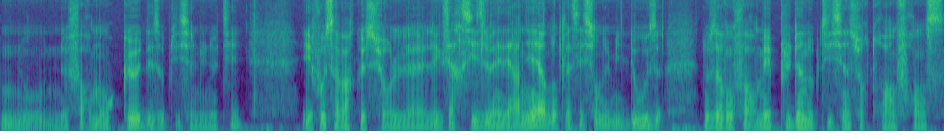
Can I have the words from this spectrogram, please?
nous ne formons que des opticiens lunetiers. Et il faut savoir que sur l'exercice de l'année dernière, donc la session 2012, nous avons formé plus d'un opticien sur trois en France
